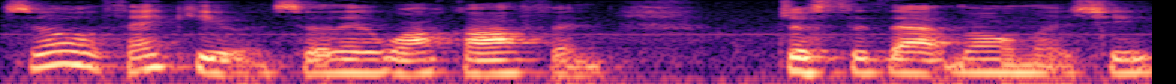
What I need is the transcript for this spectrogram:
So thank you. And so they walk off, and just at that moment, she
